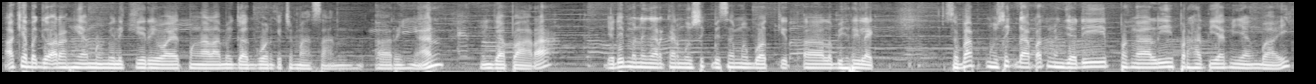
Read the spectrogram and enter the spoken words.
Oke, bagi orang yang memiliki riwayat mengalami gangguan kecemasan uh, ringan hingga parah, jadi mendengarkan musik bisa membuat kita uh, lebih rileks. Sebab musik dapat menjadi pengalih perhatian yang baik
